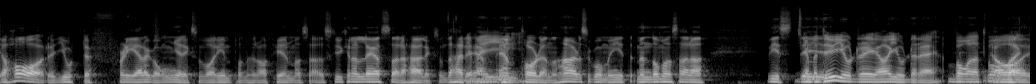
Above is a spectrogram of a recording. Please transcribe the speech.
jag har gjort det flera gånger liksom varit in på en hydraulfirma så här, skulle kunna lösa det här liksom, det här är Ja, M- i- M12 den här, så går man hit, men de har så här Visst, det Ja men du gjorde det, jag gjorde det. Båda två Ja, bara...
